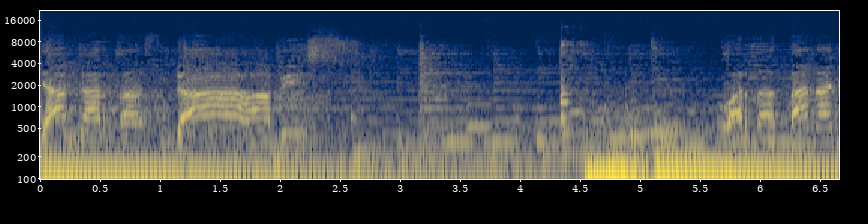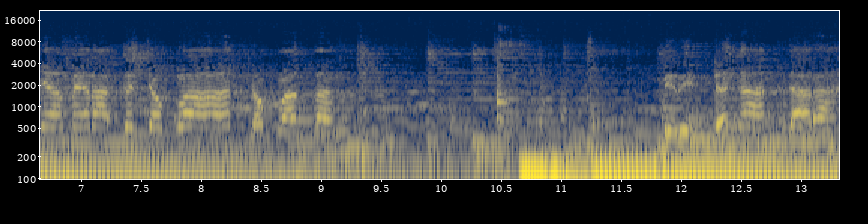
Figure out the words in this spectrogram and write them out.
Jakarta sudah habis. Warna tanahnya merah kecoklat coklatan Mirip dengan darah.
